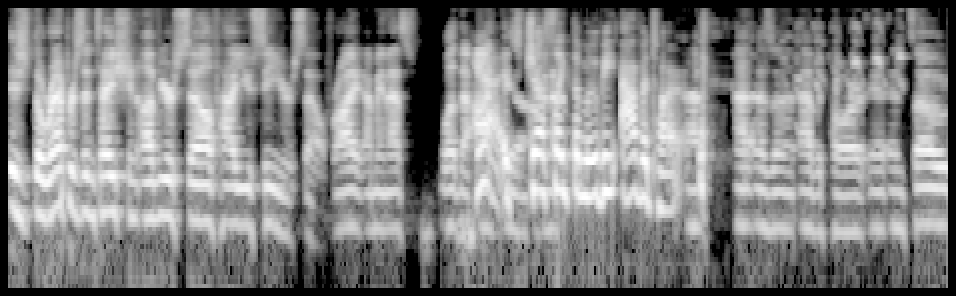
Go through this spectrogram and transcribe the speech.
is the representation of yourself how you see yourself right? I mean that's what the yeah it's just like the movie avatar. as an avatar and, and so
